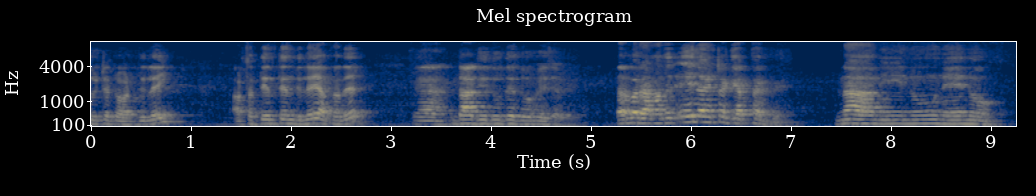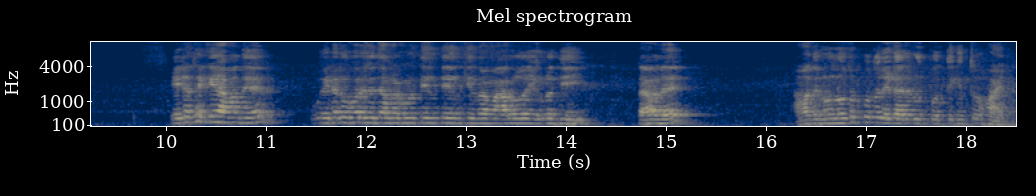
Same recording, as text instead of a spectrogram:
দুইটা ডট দিলেই, অর্থাৎ তেন তেন দিলেই আপনাদের দা, দি, দু, দে, দো হয়ে যাবে। তারপরে আমাদের এই লাইনটা গ্যাপ থাকবে। না, নি, নু, নে, নো। এটা থেকে আমাদের, এটার উপরে যদি আমরা কোনো তেন তেন কিংবা মারো এগুলো দিই, তাহলে আমাদের নতুন কোনো লেটারের উৎপত্তি কিন্তু হয় না।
